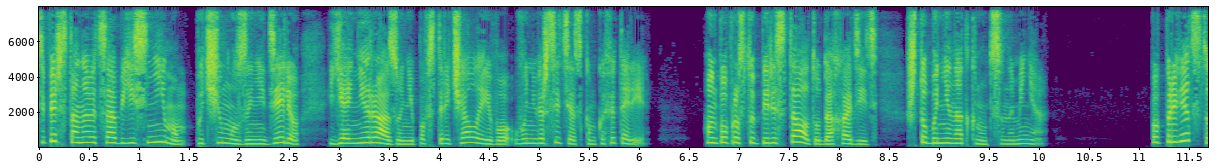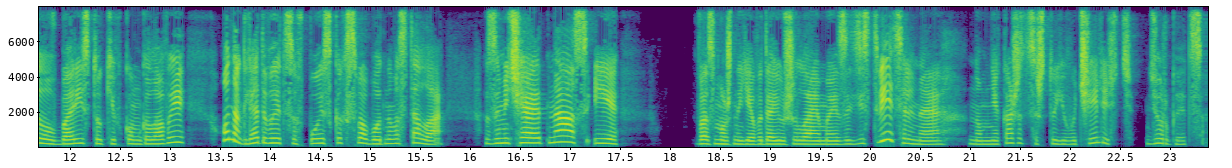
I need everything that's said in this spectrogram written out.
Теперь становится объяснимым, почему за неделю я ни разу не повстречала его в университетском кафетерии. Он попросту перестал туда ходить, чтобы не наткнуться на меня. Поприветствовав баристу кивком головы, он оглядывается в поисках свободного стола, замечает нас и... Возможно, я выдаю желаемое за действительное, но мне кажется, что его челюсть дергается.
